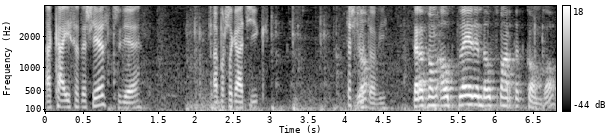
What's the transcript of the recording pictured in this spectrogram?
A Kaisa też jest, czy nie? Albo Szogacik. Też No. fioletowi. Teraz mam Outplayed and Outsmarted combo.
